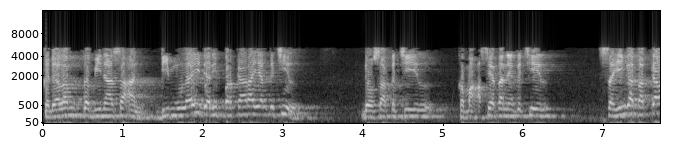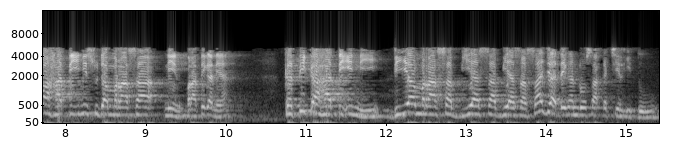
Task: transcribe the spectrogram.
ke dalam kebinasaan. Dimulai dari perkara yang kecil. Dosa kecil, kemaksiatan yang kecil, sehingga tatkala hati ini sudah merasa, nih perhatikan ya. Ketika hati ini dia merasa biasa-biasa saja dengan dosa kecil itu,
